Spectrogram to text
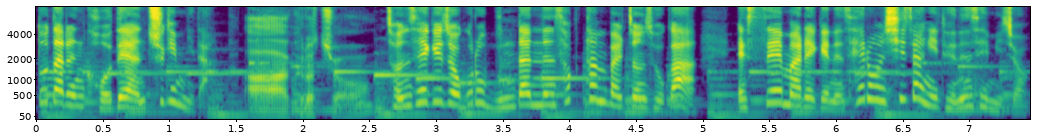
또 다른 거대한 축입니다. 아, 그렇죠. 전 세계적으로 문 닫는 석탄 발전소가 SMR에게는 새로운 시장이 되는 셈이죠.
